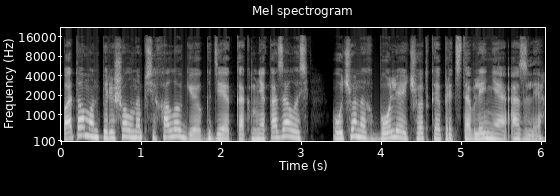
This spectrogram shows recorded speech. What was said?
Потом он перешел на психологию, где, как мне казалось, у ученых более четкое представление о зле.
